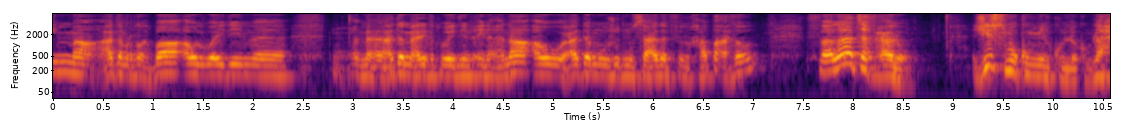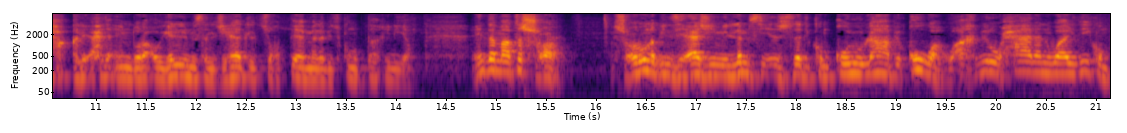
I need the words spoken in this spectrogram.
إما عدم الرغبة أو الوالدين آه، عدم معرفة الوالدين أين أنا أو عدم وجود مساعدة في الخطأ فلا تفعلوا. جسمكم ملك لكم. لا حق لأحد أن ينظر أو يلمس الجهات التي تغطيها ملابسكم الداخلية. عندما تشعر تشعرون بانزعاج من لمس أجسادكم قولوا لها بقوة وأخبروا حالا والديكم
